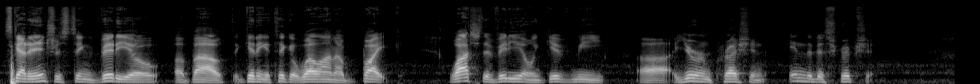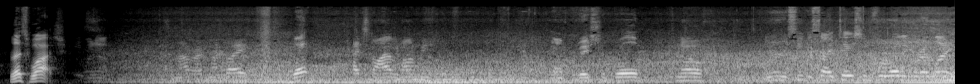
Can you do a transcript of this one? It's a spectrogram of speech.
It's got an interesting video about getting a ticket while on a bike. Watch the video and give me uh, your impression in the description. Let's watch. I'm not riding my bike. What? I just don't have it on me. You on probation or parole? No. You're gonna receive a citation for running a red light.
